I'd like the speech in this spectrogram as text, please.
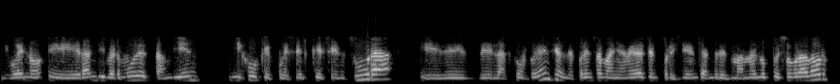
Y bueno, eh, Randy Bermúdez también dijo que pues el que censura eh, de, las conferencias de prensa mañanera es el presidente Andrés Manuel López Obrador,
